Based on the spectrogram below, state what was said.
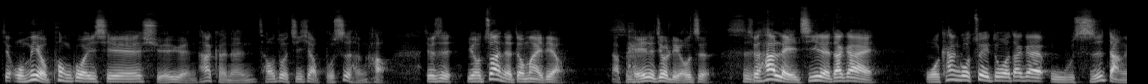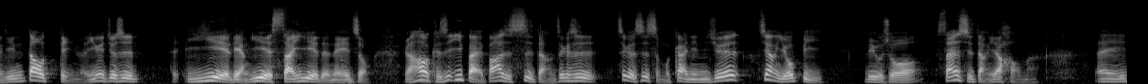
就我们有碰过一些学员，他可能操作绩效不是很好。就是有赚的都卖掉，啊，赔的就留着，所以他累积了大概，我看过最多大概五十档已经到顶了，因为就是一页、两页、三页的那一种。然后可是一百八十四档，这个是这个是什么概念？你觉得这样有比，例如说三十档要好吗？诶，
